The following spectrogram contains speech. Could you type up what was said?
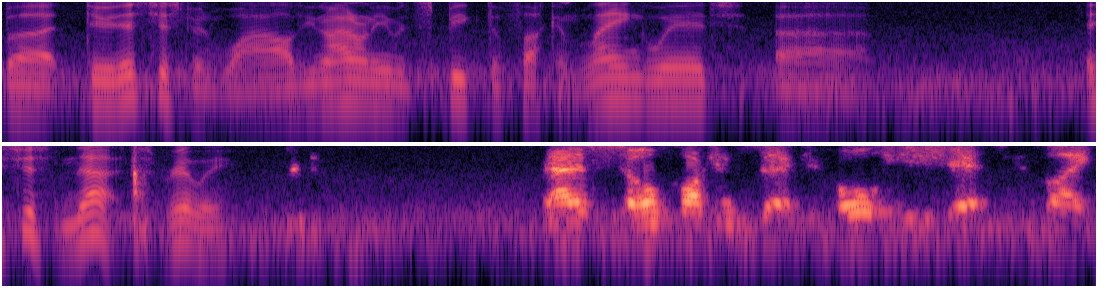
But dude, it's just been wild. You know, I don't even speak the fucking language. Uh, it's just nuts, really. That is so fucking sick. Holy shit. It's like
